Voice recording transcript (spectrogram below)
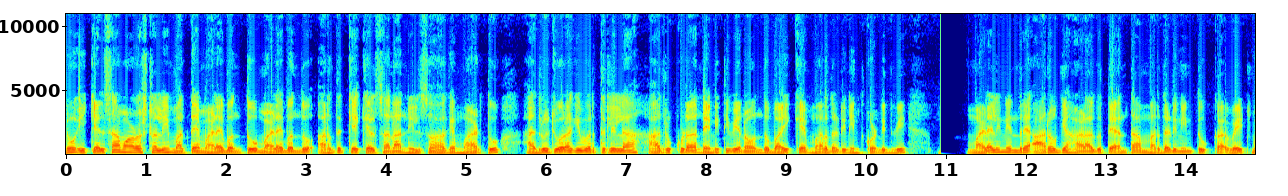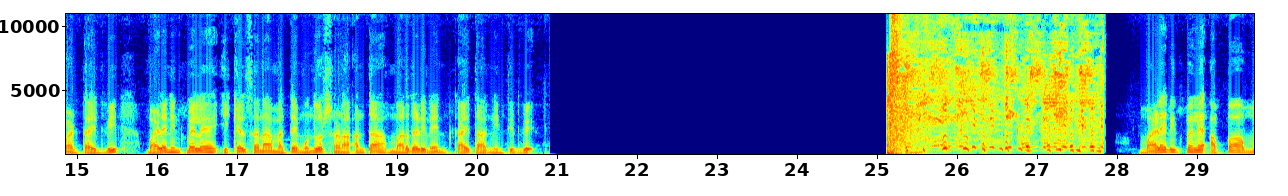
ಇನ್ನು ಈ ಕೆಲಸ ಮಾಡೋಷ್ಟರಲ್ಲಿ ಮತ್ತೆ ಮಳೆ ಬಂತು, ಮಳೆ ಬಂದು ಅರ್ಧಕ್ಕೆ ಕೆಲಸನ ನಿಲ್ಲಿಸೋ ಹಾಗೆ ಮಾಡ್ತು. ಆದರೂ ಜೋರಾಗಿ ಬರ್ತಿರ್ಲಿಲ್ಲ. ಆದರೂ ಕೂಡ ನೆನಿತೀವಿ ಅನ್ನೋ ಒಂದು ಬೈಕ್ಗೆ ಮರದಡಿ ನಿಂತ್ಕೊಂಡಿದ್ವಿ. ಮಳೆಲಿ ನಿಂದರೆ ಆರೋಗ್ಯ ಹಾಳಾಗುತ್ತೆ ಅಂತ ಮರದಡಿ ನಿಂತು ಕ ವೆಯ್ಟ್ ಮಾಡ್ತಾ ಇದ್ವಿ. ಮಳೆ ನಿಂತ ಮೇಲೆ ಈ ಕೆಲಸನ ಮತ್ತೆ ಮುಂದುವರ್ಸೋಣ ಅಂತ ಮರದಡಿನೇ ಕಾಯ್ತಾ ನಿಂತಿದ್ವಿ. ಮಳೆ ನಿಂತ ಮೇಲೆ ಅಪ್ಪ, ಅಮ್ಮ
